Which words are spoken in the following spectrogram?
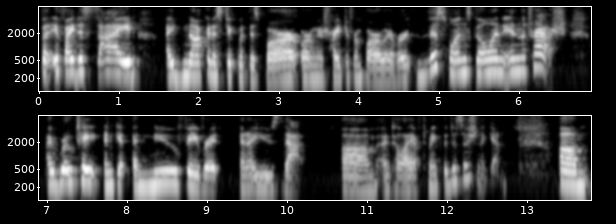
But if I decide I'm not going to stick with this bar or I'm going to try a different bar or whatever, this one's going in the trash. I rotate and get a new favorite and I use that um, until I have to make the decision again. Um,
